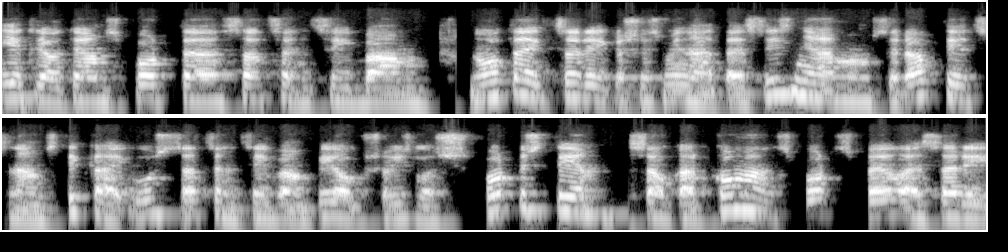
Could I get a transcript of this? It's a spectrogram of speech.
iekļautajām sporta sacensībām. Noteikts arī, ka šis minētais izņēmums ir attiecināms tikai uz sacensībām pieaugušo izlašu sportistiem. Savukārt komandas sporta spēlēs arī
